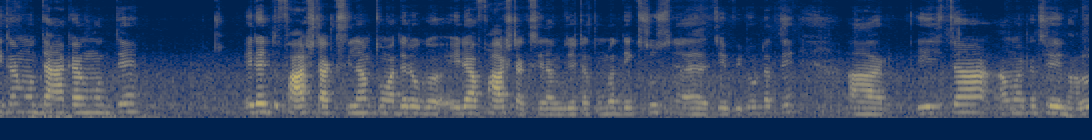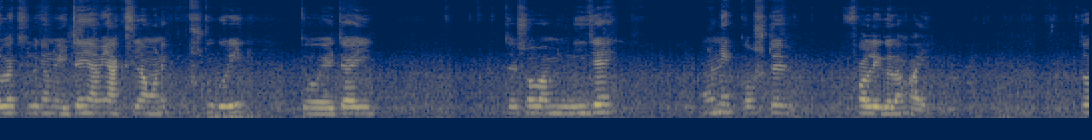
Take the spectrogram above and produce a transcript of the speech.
এটার মধ্যে আঁকার মধ্যে এটাই তো ফার্স্ট আঁকছিলাম, তোমাদের এটা ফার্স্ট আঁকছিলাম, যেটা তোমরা দেখছ যে ভিডিওটাতে। আর এইটা আমার কাছে ভালো লাগছিল কেন, এটাই আমি আঁকছিলাম, অনেক কষ্ট করি। তো এটাই সব আমি নিজে অনেক কষ্টের ফল এগুলো হয়। তো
